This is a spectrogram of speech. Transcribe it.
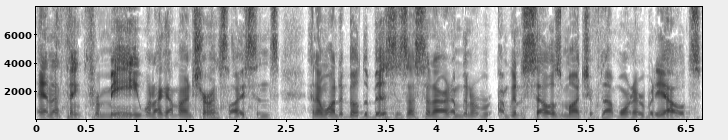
And I think for me, when I got my insurance license and I wanted to build a business, I said, "All right, I'm gonna I'm gonna sell as much, if not more, than everybody else."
